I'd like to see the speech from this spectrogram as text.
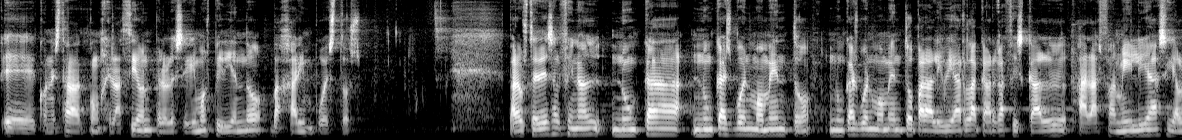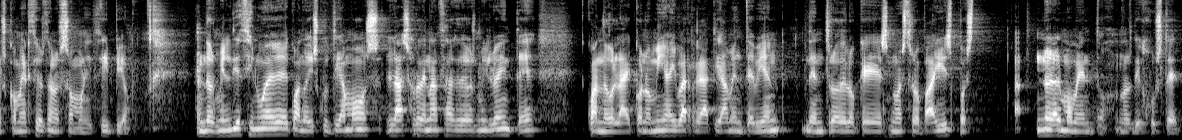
eh, con esta congelación, pero le seguimos pidiendo bajar impuestos. Para ustedes al final nunca, nunca, es buen momento, nunca es buen momento para aliviar la carga fiscal a las familias y a los comercios de nuestro municipio. En 2019, cuando discutíamos las ordenanzas de 2020, cuando la economía iba relativamente bien dentro de lo que es nuestro país, pues ah, no era el momento, nos dijo usted.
